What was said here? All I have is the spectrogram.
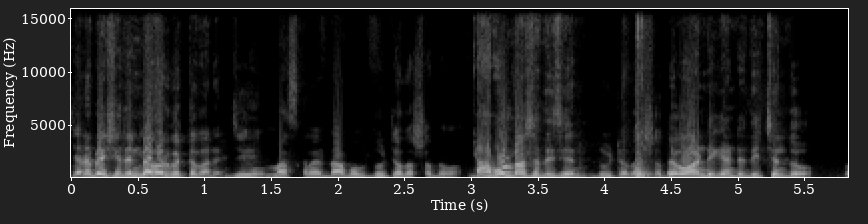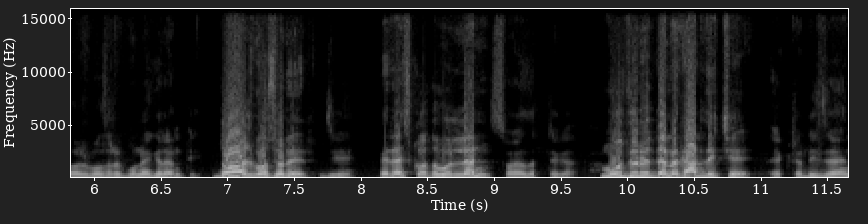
যেন বেশি দিন ব্যবহার করতে পারে। জি মাঝখানে ডাবল দুইটা দাসা দেওয়া। ডাবল রাশে দিচ্ছেন দুইটা দেওয়া। ওয়ারেন্টি গ্যারান্টি দিচ্ছেন তো? দশ বছরের গুণে গ্যারান্টি দশ বছরের? জি। প্রাইস কত বললেন? ছয় হাজার টাকা। মজুরির দামে খাট দিচ্ছে। একটা ডিজাইন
